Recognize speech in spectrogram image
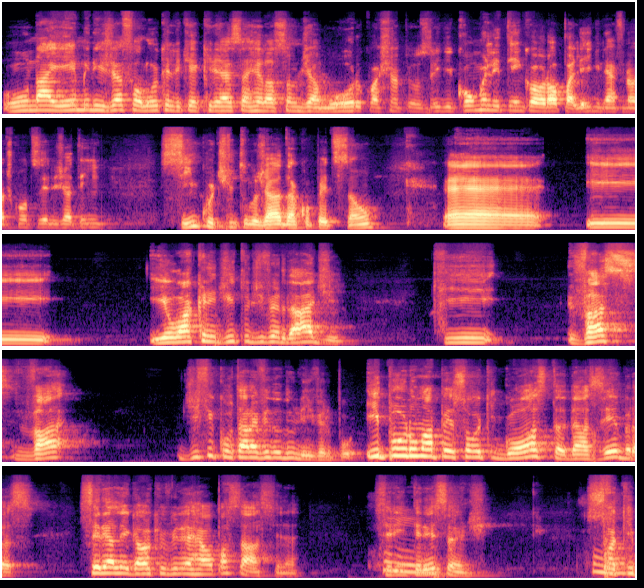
o Naemi já falou que ele quer criar essa relação de amor com a Champions League, como ele tem com a Europa League, né? Afinal de contas, ele já tem cinco títulos já da competição. É, e, e eu acredito de verdade que vá, vá dificultar a vida do Liverpool. E por uma pessoa que gosta das zebras, seria legal que o Villarreal passasse, né? Seria Sim. interessante. Sim. Só que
